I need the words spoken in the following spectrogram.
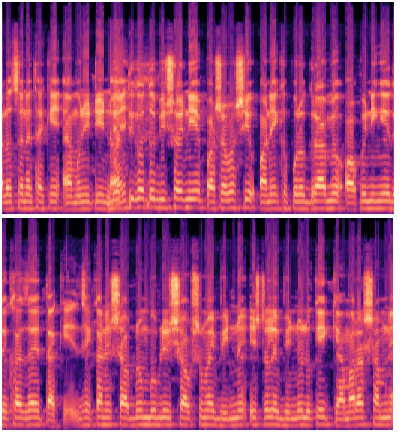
আলোচনা থাকে এমনটি নয়। ব্যক্তিগত বিষয় নিয়ে পাশাপাশি অনেক প্রোগ্রামে ওপেনিং এ দেখা যায় তাকে যেখানে শবনম বুবলি সবসময় ভিন্ন স্টাইলে ভিন্ন লুকেই ক্যামেরার সামনে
